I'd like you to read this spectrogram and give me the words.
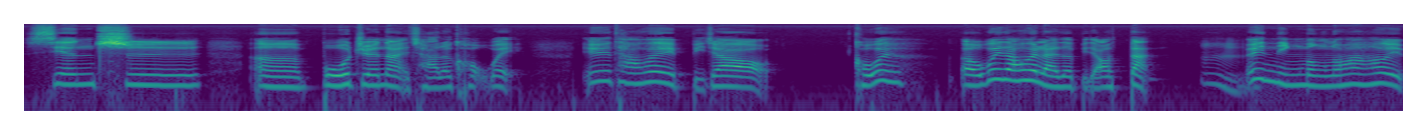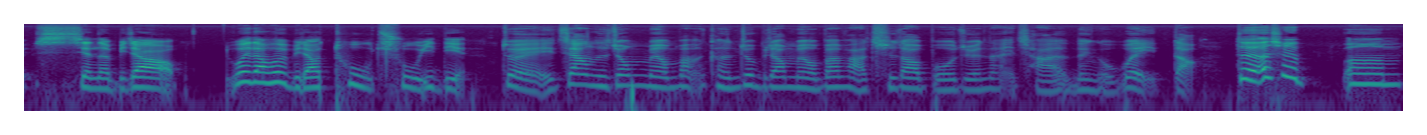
先吃呃伯爵奶茶的口味，因为它会比较口味呃味道会来的比较淡。嗯因，为柠檬的话，它会显得比较味道会比较突出一点。对，这样子就没有办，可能就比较没有办法吃到伯爵奶茶的那个味道。对，而且嗯，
